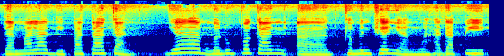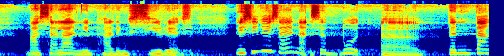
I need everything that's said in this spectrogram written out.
dan malah dipatahkan. Dia merupakan uh, kementerian yang menghadapi masalah ini paling serius. Di sini saya nak sebut uh, tentang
